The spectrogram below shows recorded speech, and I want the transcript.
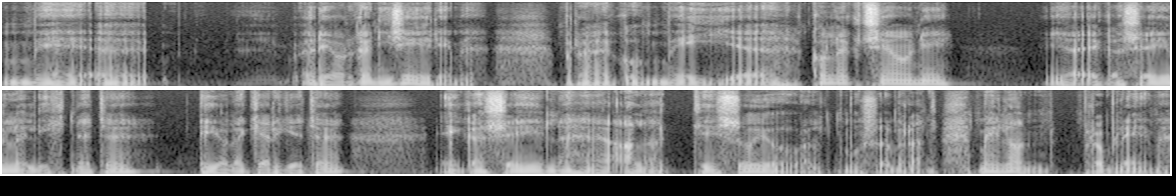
Me äh, reorganiseerime praegu meie kollektsiooni ja ega see ei ole lihtne töö, ei ole kerge töö ega see ei lähe alati sujuvalt, mu sõbrad, meil on probleeme,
